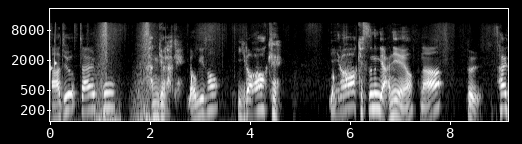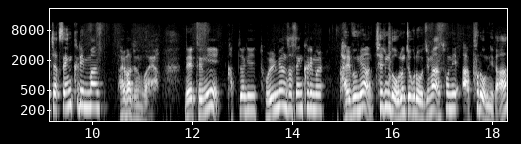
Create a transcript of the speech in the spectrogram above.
아주 짧고 간결하게 여기서 이렇게 이렇게 쓰는 게 아니에요. 하나 둘 살짝 생크림만 밟아주는 거예요 내 등이 갑자기 돌면서 생크림을 밟으면 체중도 오른쪽으로 오지만 손이 앞으로 옵니다.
